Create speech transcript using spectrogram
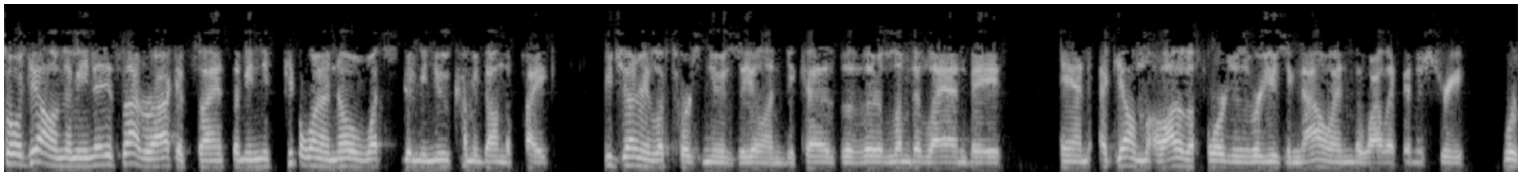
So again, I mean, it's not rocket science. I mean, if people want to know what's going to be new coming down the pike, we generally look towards New Zealand because of their limited land base. And again, a lot of the forages we're using now in the wildlife industry were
